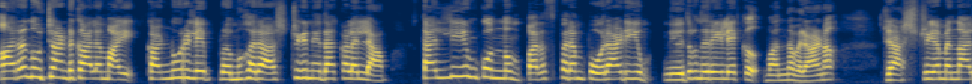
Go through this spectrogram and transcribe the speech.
അരനൂറ്റാണ്ട് കാലമായി കണ്ണൂരിലെ പ്രമുഖ രാഷ്ട്രീയ നേതാക്കളെല്ലാം തല്ലിയും കൊന്നും പരസ്പരം പോരാടിയും നേതൃനിരയിലേക്ക് വന്നവരാണ്. രാഷ്ട്രീയം എന്നാൽ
